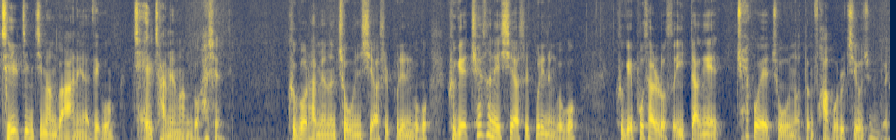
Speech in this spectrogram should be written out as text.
제일 찜찜한 거 안 해야 되고 제일 자명한 거 하셔야 돼요. 그걸 하면 은 좋은 씨앗을 뿌리는 거고 그게 최선의 씨앗을 뿌리는 거고 그게 보살로서 이 땅에 최고의 좋은 어떤 화보를 지어주는 거예요.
